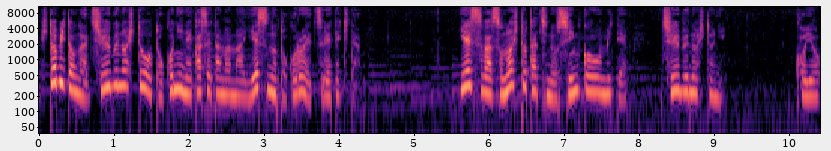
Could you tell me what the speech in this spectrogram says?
人々が中部の人を床に寝かせたままイエスのところへ連れてきた。イエスはその人たちの信仰を見て、中部の人に、子よ、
